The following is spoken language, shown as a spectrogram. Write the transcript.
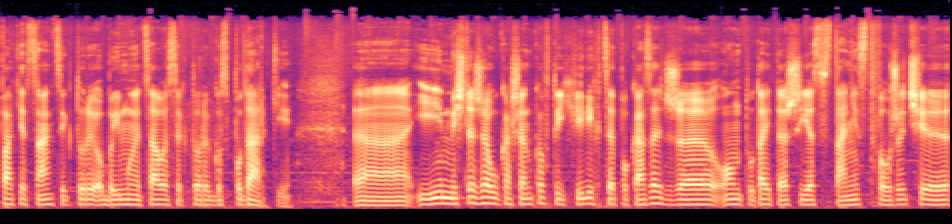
pakiet sankcji, który obejmuje całe sektory gospodarki. E, I myślę, że Łukaszenko w tej chwili chce pokazać, że on tutaj też jest w stanie stworzyć e,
